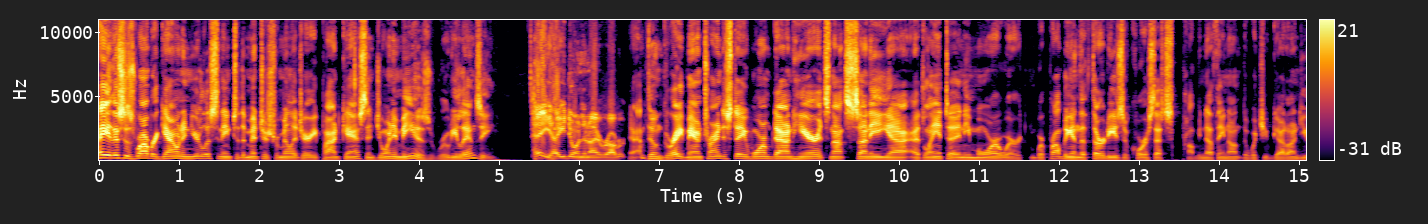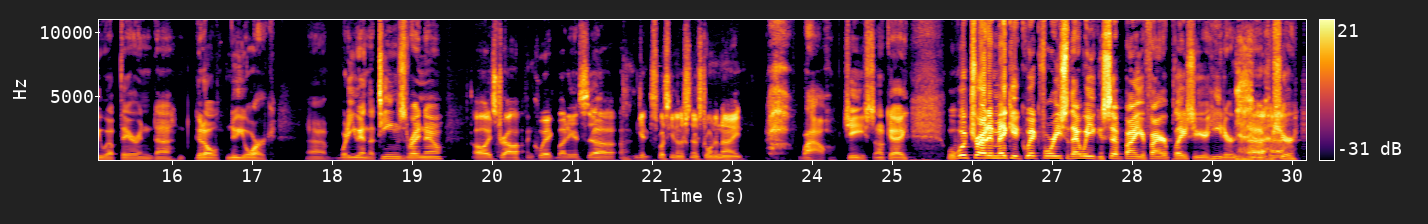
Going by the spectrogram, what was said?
Hey, this is Robert Gowan, and you're listening to the Mentors for Military podcast. And joining me is Rudy Lindsay. Hey, how you doing tonight, Robert? Yeah, I'm doing great, man. Trying to stay warm down here. It's not sunny uh, Atlanta anymore. We're we're probably in the 30s. Of course, that's probably nothing on what you've got on you up there in uh, good old New York. Uh, what are you in the teens right now? Oh, it's dropping quick, buddy. It's uh, get, supposed to get another snowstorm tonight. Wow. Jeez. Okay. Well, we'll try to make it quick for you so that way you can sit by your fireplace or your heater uh, for sure.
